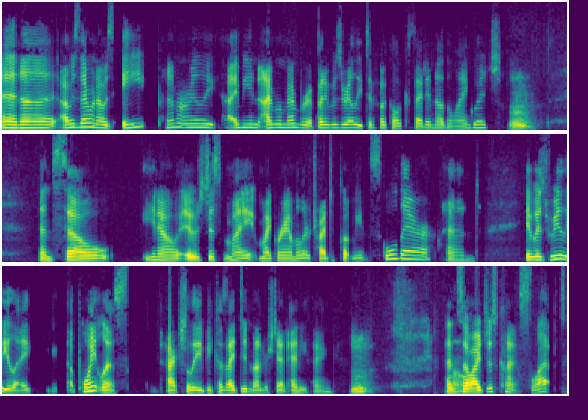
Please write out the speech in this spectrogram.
and uh, I was there when I was eight. But I don't really. I mean, I remember it, but it was really difficult because I didn't know the language, Mm. and so you know, it was just my my grandmother tried to put me in school there, and it was really like pointless, actually, because I didn't understand anything, Mm. and Wow. so I just kind of slept.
